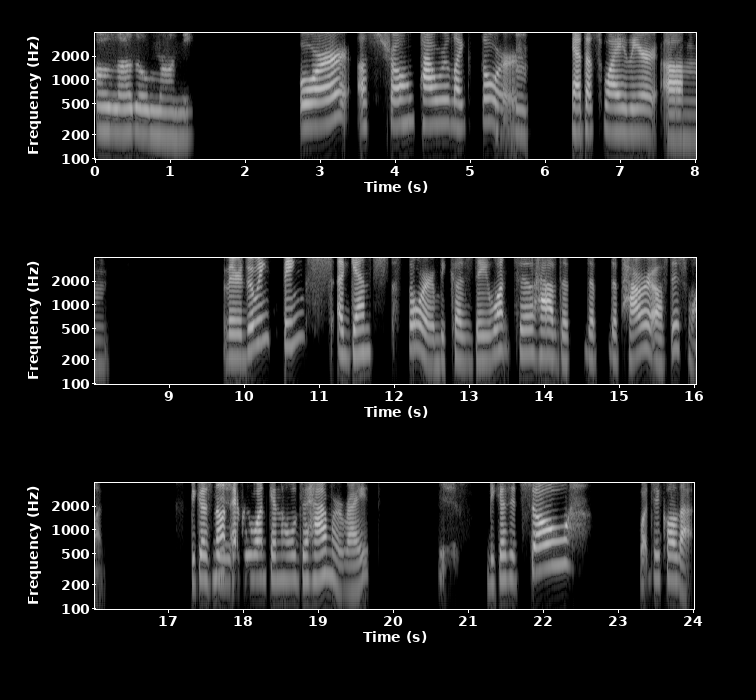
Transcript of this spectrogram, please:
a lot of money. Or a strong power like Thor. Mhm. Yeah, that's why they're um they're doing things against Thor because they want to have the the, the power of this one. Because not Yeah. everyone can hold the hammer, right? Yes. Because it's so what do you call that?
